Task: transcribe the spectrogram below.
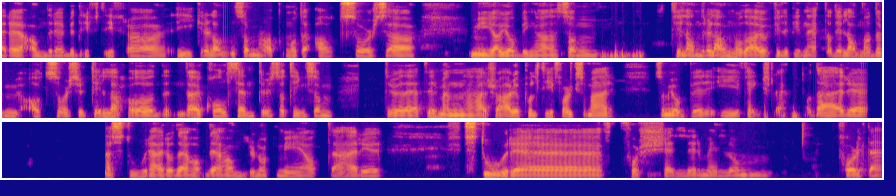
er andre bedrifter fra rikere land som har på en måte outsourca mye av jobbinga som til andre land. og Da er jo Filippinene et av de landene de outsourcer til. Da. og Det er jo call centers og ting som tror jeg det heter. Men her så er det jo politifolk som, er, som jobber i fengselet. og det er, eh, er stor her, og det, det, handler nok med at det er eh, store forskjeller mellom folk. Det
